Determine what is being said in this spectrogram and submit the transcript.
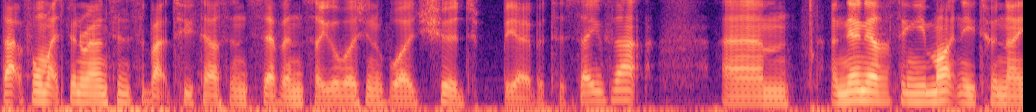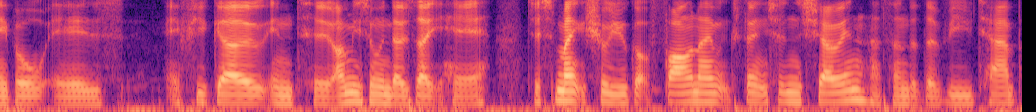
that format's been around since about 2007, so your version of Word should be able to save that. Um, and the only other thing you might need to enable is if you go into, I'm using Windows 8 here, just make sure you've got file name extensions showing, that's under the View tab.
